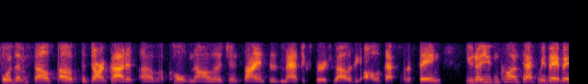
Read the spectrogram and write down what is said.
for themselves of the dark goddess of occult knowledge and sciences, magic, spirituality, all of that sort of thing, you know you can contact me, baby.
